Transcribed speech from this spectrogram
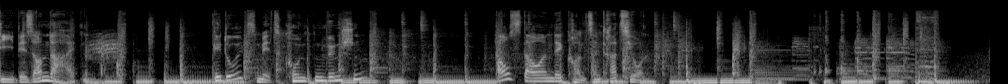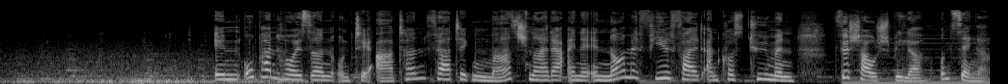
Die Besonderheiten. Geduld mit Kundenwünschen. Ausdauernde Konzentration. In Opernhäusern und Theatern fertigen Maßschneider eine enorme Vielfalt an Kostümen für Schauspieler und Sänger.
